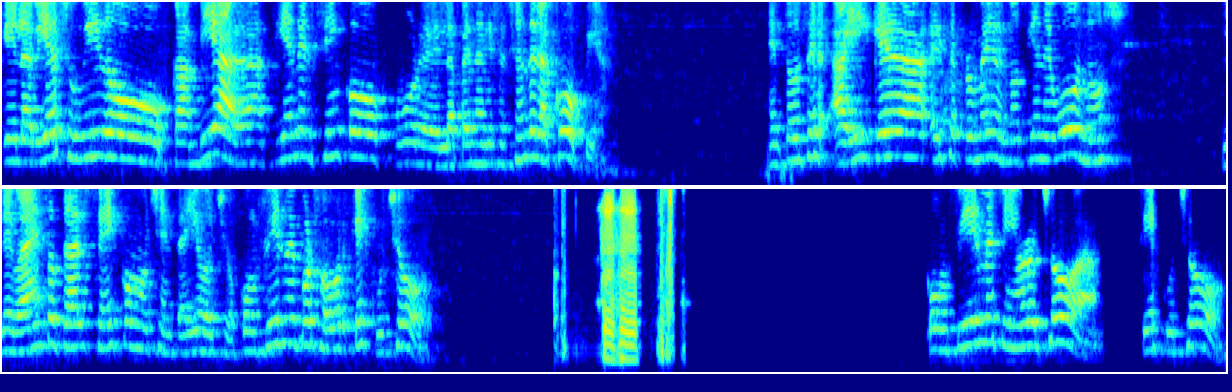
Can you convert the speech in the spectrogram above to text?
que la había subido cambiada, tiene el 5 por eh, la penalización de la copia. Entonces ahí queda ese promedio, no tiene bonos, le va en total 6,88. Confirme por favor que escuchó. Confirme, señor Ochoa, si escuchó.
